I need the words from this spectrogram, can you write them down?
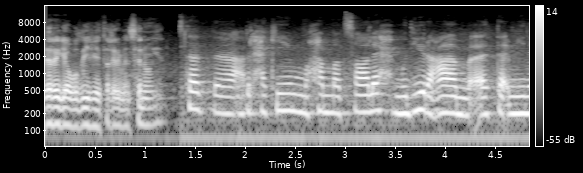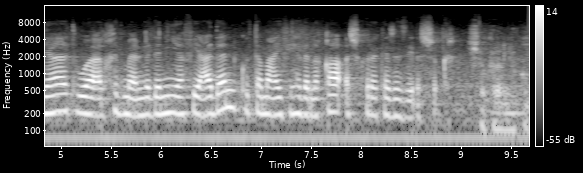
درجة وظيفية تقريبا سنويا. أستاذ عبد الحكيم محمد صالح مدير عام التأمينات والخدمة المدنية في عدن كنت معي في هذا اللقاء أشكرك جزيل الشكر. شكرا لكم.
